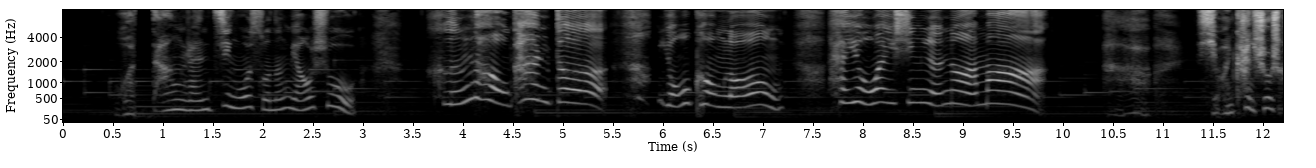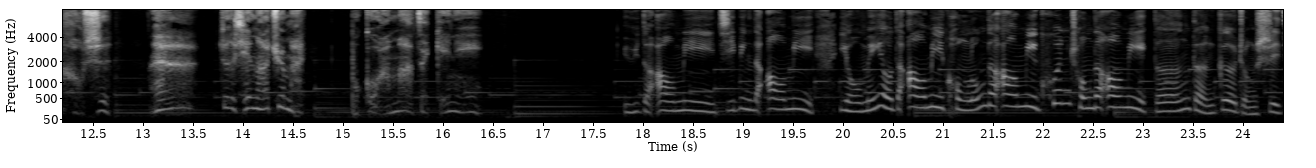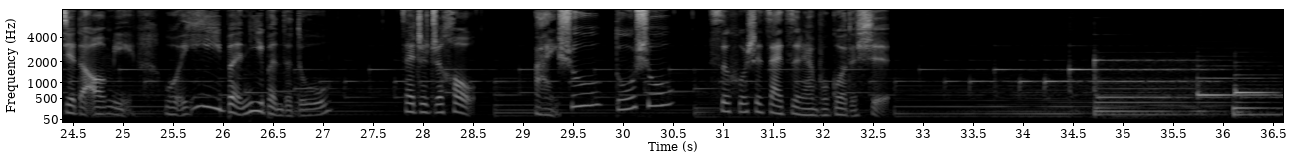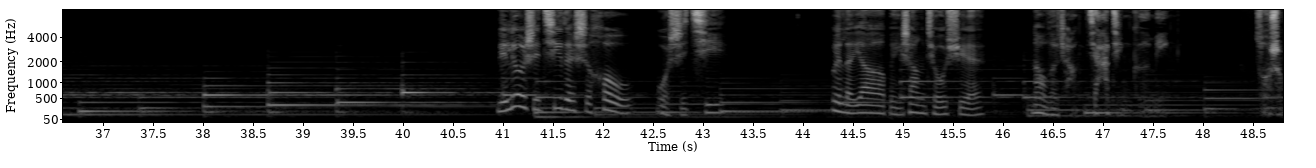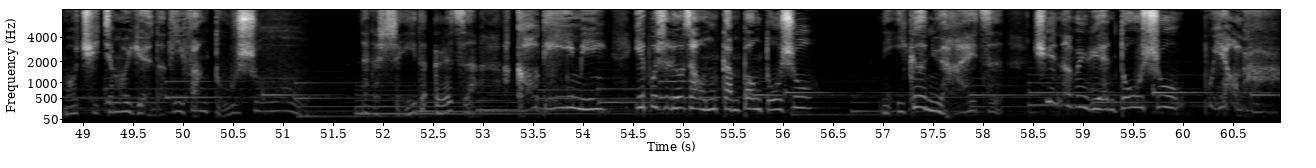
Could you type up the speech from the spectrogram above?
我当然尽我所能描述，很好看的，有恐龙，还有外星人呢，阿妈。啊，喜欢看书是好事，啊，这个钱拿去买，不够阿妈再给你。鱼的奥秘、疾病的奥秘、有没有的奥秘、恐龙的奥秘、昆虫的奥秘等等各种世界的奥秘，我一本一本的读。在这之后，买书读书似乎是再自然不过的事。你六十七的时候，我十七，为了要北上求学。闹了场家庭革命，做什么去这么远的地方读书？那个谁的儿子考第一名，也不是留在我们甘邦读书。你一个女孩子去那么远读书，不要啦！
